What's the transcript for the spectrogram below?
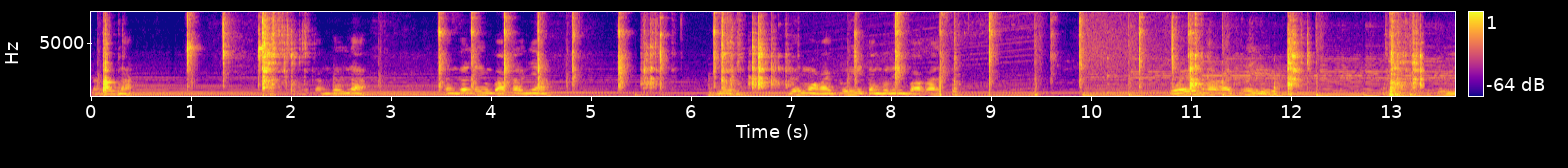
Tanggal na. So, tanggal na. Tanggal na yung bakal niya. Yun. Yun mga ka-employee, tanggal na yung bakal. So ayun mga ka-employee. Okay.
